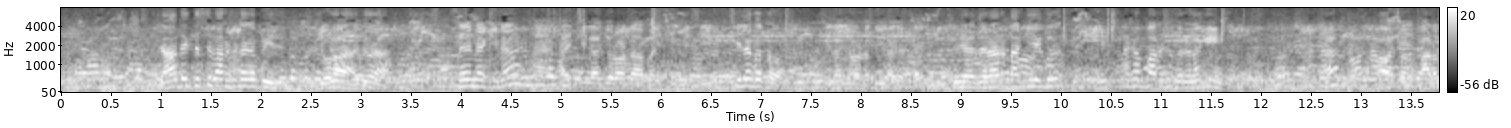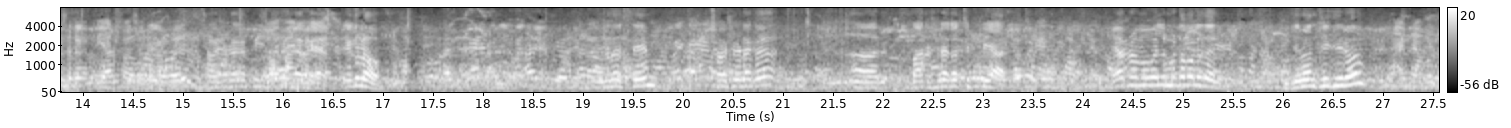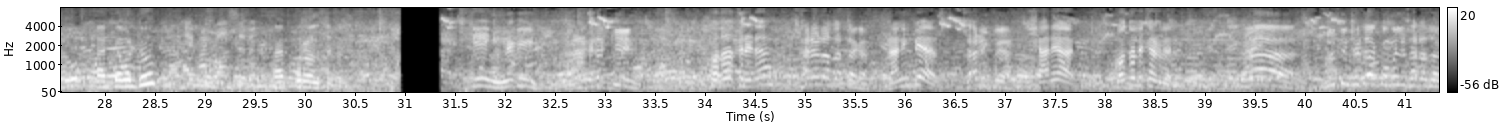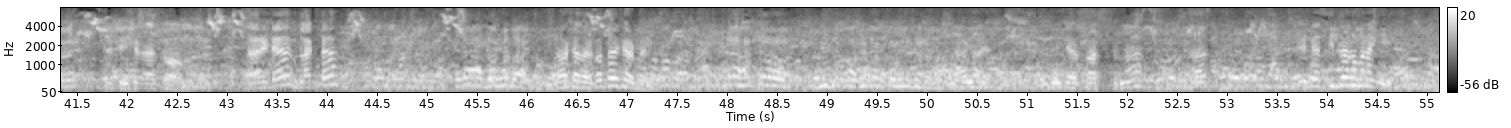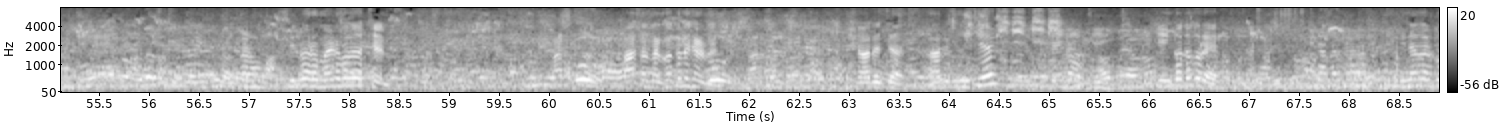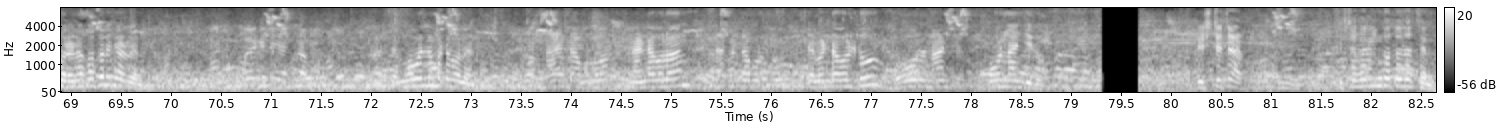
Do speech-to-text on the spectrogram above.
যা দেখতেছি বারোশো টাকা পিস জোড়া, জোড়া। সেম একই না? হ্যাঁ খাই চিলা জোড়াটা বা একটু বেশি। ছিল কত? চিলা জোড়াটা দুই হাজার টাকা। দুই হাজার আর বাকি এগুলো এগুলো সব বারোশো করে নাকি? হ্যাঁ? বারোশো টাকা পেয়ার ছয়শো টাকা পিস ছয়শো টাকা পিস এগুলো? এগুলো সেম ছয়শো টাকা আর বারোশো টাকা হচ্ছে পেয়ার আপনার মোবাইল নাম্বারটা বলে দেন। Zero one three zero five double two five double two five four one seven five four one seven king নাকি? এটা কিং কত আছেন এটা সাড়ে আট হাজার টাকা। রানিং পেয়ার গাড়ি পেয়ার সাড়ে আট। কত হলে ছাড়বেন? দুই তিনশো টাকা কমলে ছাড়া যাবে। তিনশো টাকা কম। আর এটা ব্ল্যাকটা দশ হাজার। কত হলে ছাড়বেন? দুই হাজার পাঁচশো না? আর এটা সিলভার হোমা নাকি? সিলভার হোমা এটা কত যাচ্ছেন? পাঁচ হাজার। কত হলে ছাড়বেন সাড়ে চার। আর নিচে? কিং কত করে? তিন হাজার করে না? কত ছাড়বেন? আচ্ছা মোবাইল নাম্বারটা বলেন। Nine double one. Double one seven double two. Seven double two four nine zero. Four nine zero stretcher? Stretcher king কত যাচ্ছেন?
